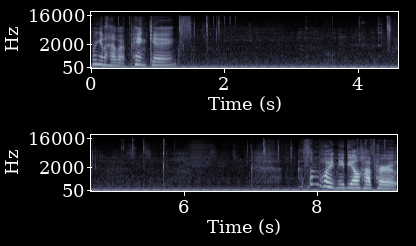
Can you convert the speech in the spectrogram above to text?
We're gonna have our pancakes. At some point, maybe I'll have her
